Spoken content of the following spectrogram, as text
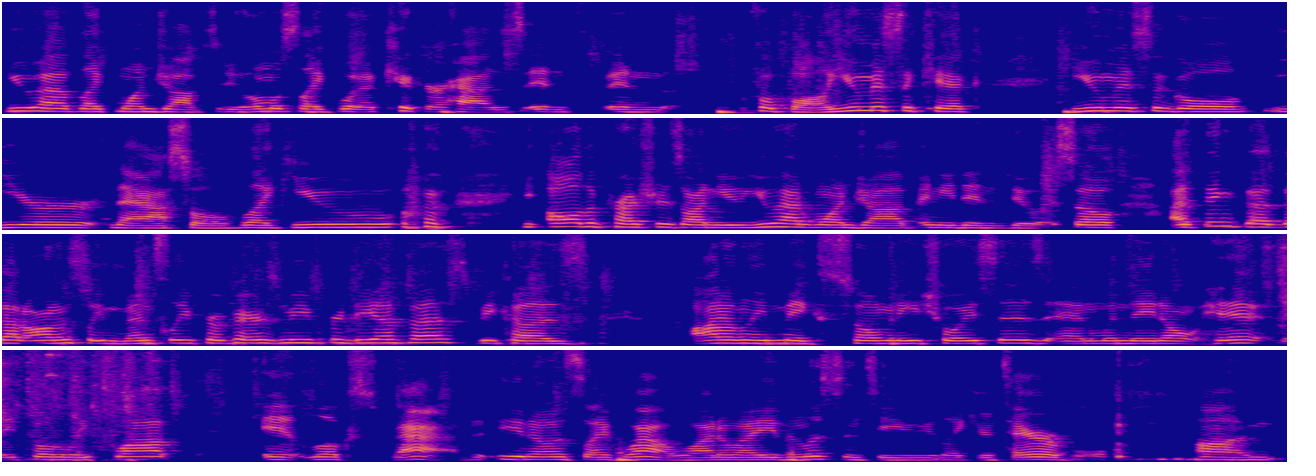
you have like one job to do, almost like what a kicker has in in football. You miss a kick, you miss a goal, you're the asshole. Like you, all the pressure's on you. You had one job and you didn't do it. So I think that that honestly mentally prepares me for DFS because I only make so many choices, and when they don't hit, they totally flop it looks bad. You know, it's like, wow, why do I even listen to you? Like you're terrible. Um,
